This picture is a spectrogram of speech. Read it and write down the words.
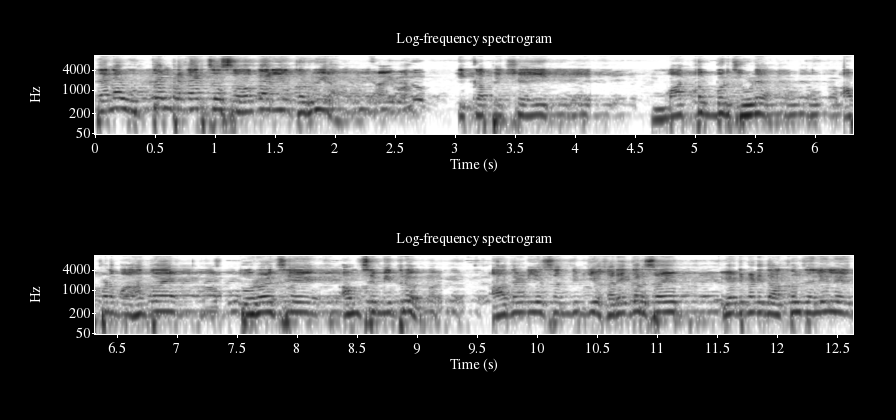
त्यांना उत्तम प्रकारचं सहकार्य करूया. एकापेक्षा एक. मातब्बर जोड्या. आपण पाहतोय तोरळचे आमचे मित्र आदरणीय संदीपजी हरेकर साहेब या ठिकाणी दाखल झालेले आहेत.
